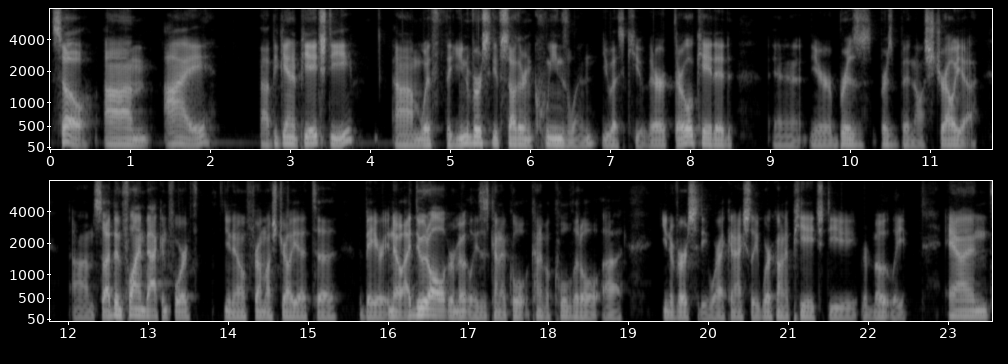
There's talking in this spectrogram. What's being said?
So um, I uh, began a PhD um, with the University of Southern Queensland (USQ). They're they're located in, uh, near Bris, Brisbane, Australia. Um, so I've been flying back and forth, you know, from Australia to the Bay Area. No, I do it all remotely. This is kind of cool, kind of a cool little uh, university where I can actually work on a PhD remotely. And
